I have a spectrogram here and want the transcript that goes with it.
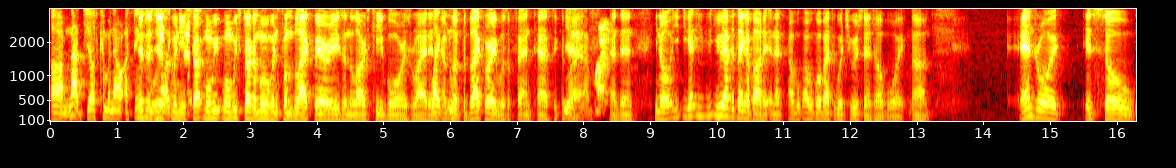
Um, not just coming out. I think This is just like- when you start when we when we started moving from Blackberries and the large keyboards, right? And, Like- and look, the BlackBerry was a fantastic device. Yeah. Right. And then you know you you, got- you you have to think about it, and I, I, will, I will go back to what you were saying, Tallboy. Um, Android is so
